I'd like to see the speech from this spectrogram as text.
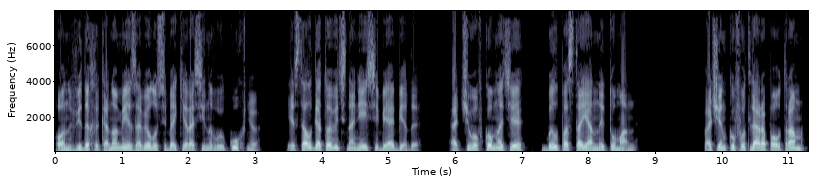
Он в видах экономии завел у себя керосиновую кухню, и стал готовить на ней себе обеды, отчего в комнате был постоянный туман. Починку футляра по утрам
